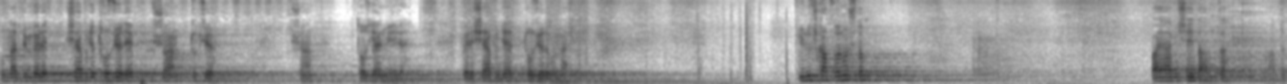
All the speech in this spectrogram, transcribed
Bunlar dün böyle şey yapınca tozuyordu hep. Şu an tutuyor. Şu an toz gelmiyor öyle. Böyle şey yapınca tozuyordu bunlar. Dün üç kat vurmuştum. Bayağı bir şey dağıttı. Artık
